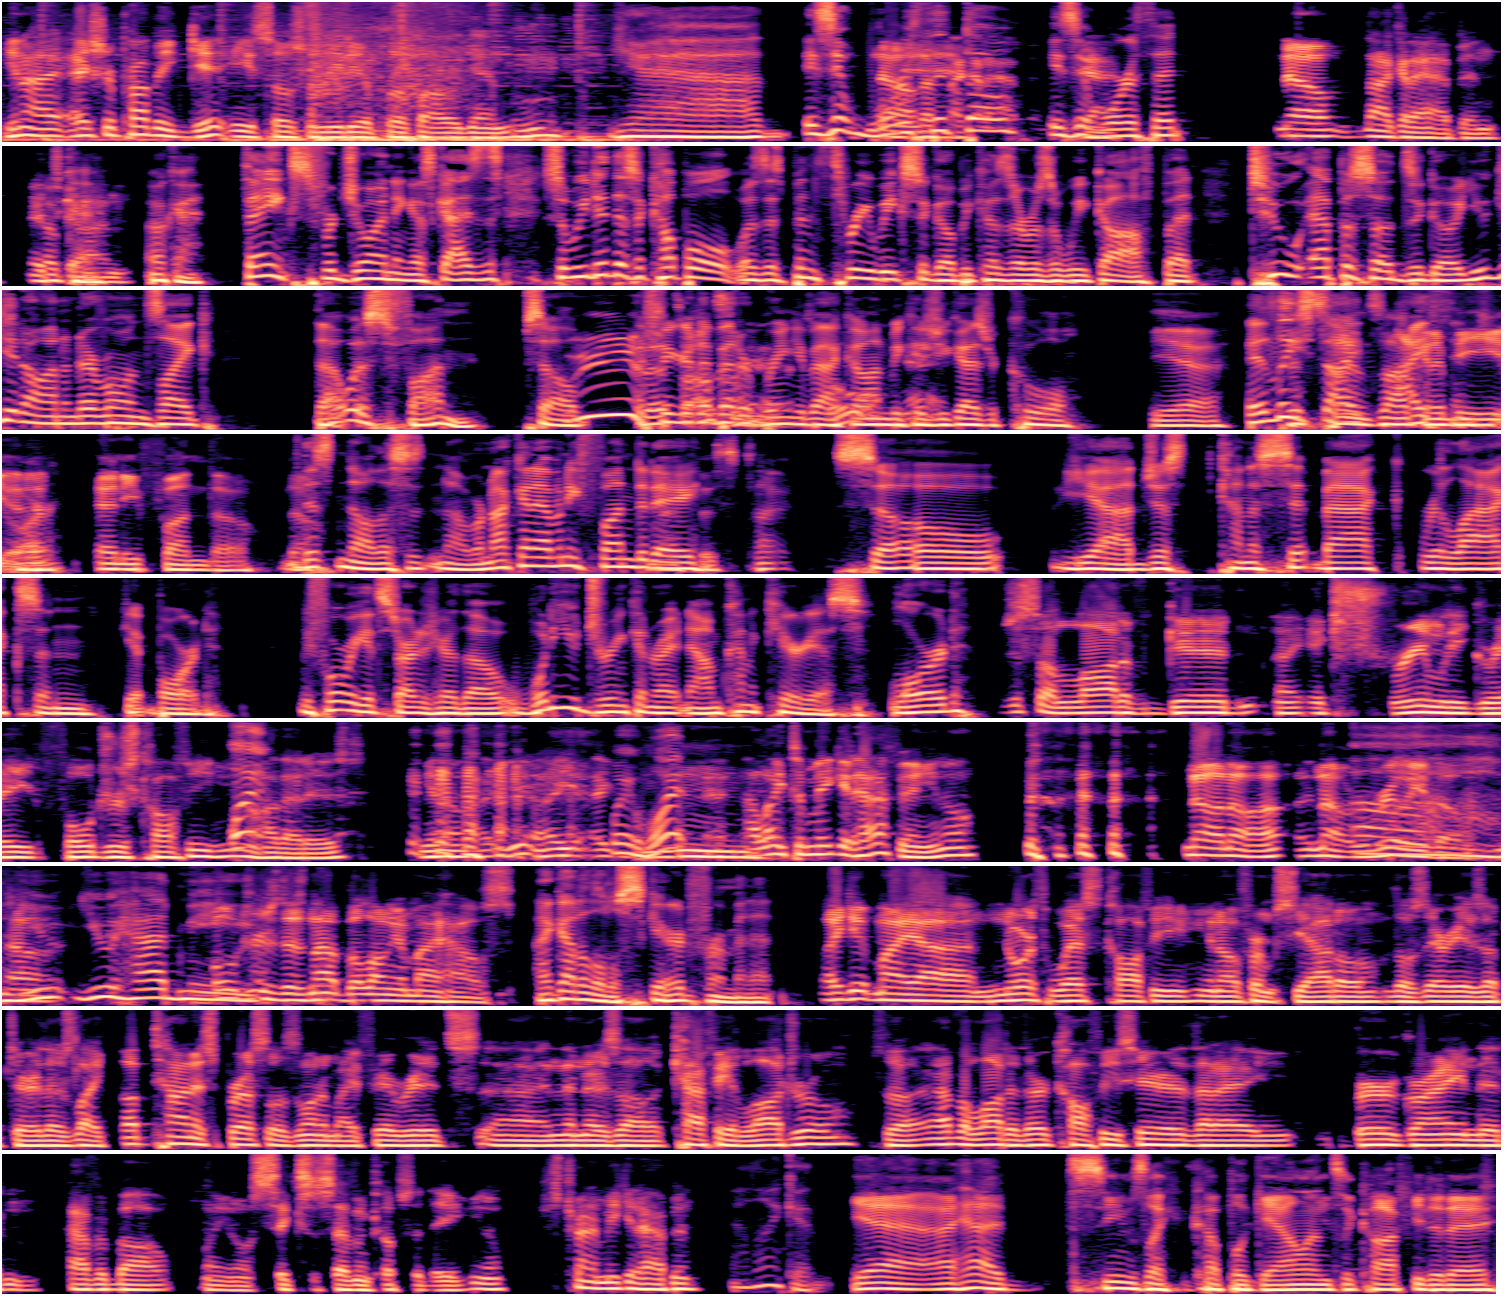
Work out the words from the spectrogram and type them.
you know, I, I should probably get a social media profile again. Mm-hmm. Yeah. Is it worth that's it though? Is it Yeah. worth it? No, not gonna happen. It's okay. gone. Okay. Thanks for joining us, guys. This, so we did this a couple. Was it's been three weeks ago because there was a week off, but two episodes ago, you get on and everyone's like, "That was fun." So mm, I that's figured I better bring you back cool. on because Yeah. you guys are cool. Yeah. At least this time's I- not going to be uh, any fun though. No. This no, this is no. We're not going to have any fun today. Not this time. So yeah, just kind of sit back, relax, and get bored. Before we get started here, though, what are you drinking right now? I'm kind of curious. Lord, Just a lot of good, uh, extremely great Folgers coffee. You What? know how that is. You know, I, yeah, I, I, Wait, what? I like to make it happen. You know. no, no, uh, no. Really though. Oh, No. you you had me. Folgers does not belong in my house. I got a little scared for a minute. I get my uh, Northwest coffee, you know, from Seattle, those areas up there. There's like Uptown Espresso is one of my favorites. Uh, and then there's a Cafe Ladro. So I have a lot of their coffees here that I burr grind and have about, you know, six or seven cups a day, you know, just trying to make it happen. I like it. Yeah, I had seems like a couple gallons of coffee today.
